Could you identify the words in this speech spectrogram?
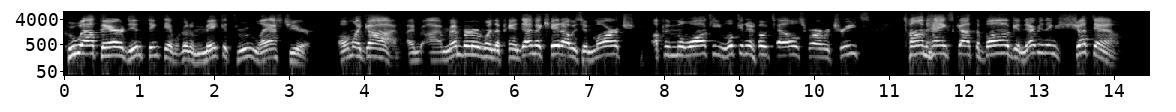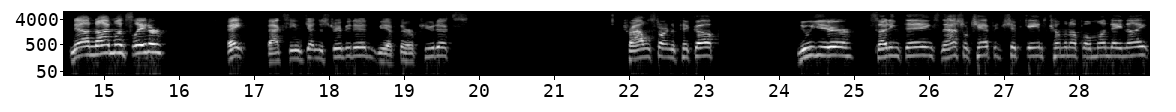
Who out there didn't think they were going to make it through last year? Oh my God. I, I remember when the pandemic hit, I was in March up in Milwaukee looking at hotels for our retreats. Tom Hanks got the bug and everything shut down. Now, nine months later, hey, vaccines getting distributed. We have therapeutics. Travel starting to pick up. New year, exciting things. National championship games coming up on Monday night.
